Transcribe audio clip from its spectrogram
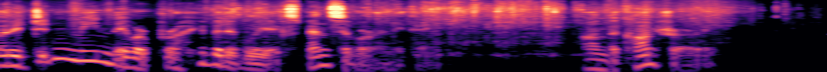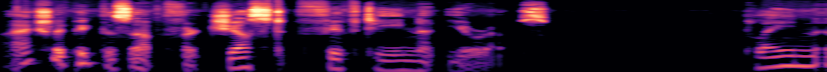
But it didn't mean they were prohibitively expensive or anything. On the contrary, I actually picked this up for just 15 euros. Plane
